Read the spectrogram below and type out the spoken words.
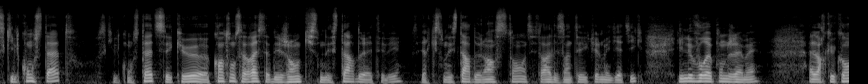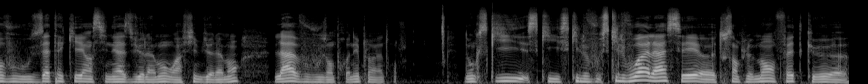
ce constate, c'est que quand on s'adresse à des gens qui sont des stars de la télé, c'est-à-dire qui sont des stars de l'instant, etc., des intellectuels médiatiques, ils ne vous répondent jamais. Alors que quand vous attaquez un cinéaste violemment ou un film violemment, là, vous vous en prenez plein la tronche. Donc ce qu'il ce voit là, c'est tout simplement en fait que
